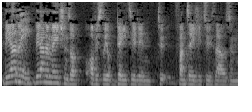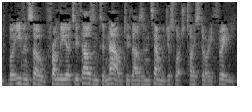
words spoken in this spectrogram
the to ani- me. the animations are obviously updated in to Fantasia 2000, but even so, from the year 2000 to now 2010, we just watched Toy Story 3.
